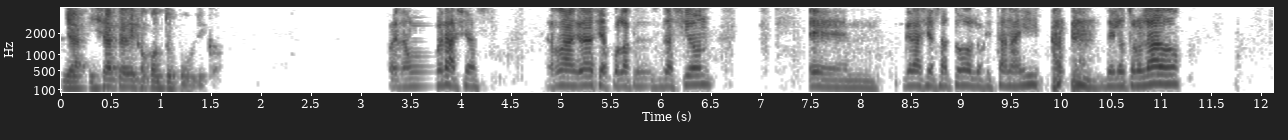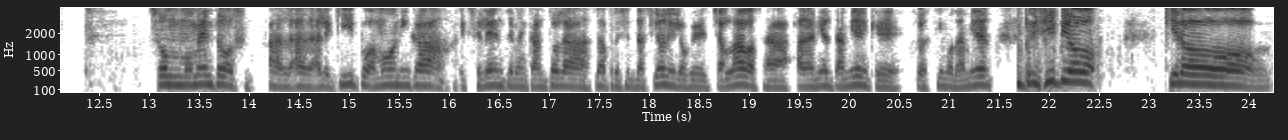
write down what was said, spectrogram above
ya, y ya te dejo con tu público. Bueno, gracias. Hernán, gracias por la presentación. Eh, gracias a todos los que están ahí del otro lado. Son momentos al, equipo, a Mónica, excelente, me encantó la, presentación y lo que charlabas, a, a Daniel también, que lo estimo también. En principio, quiero,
